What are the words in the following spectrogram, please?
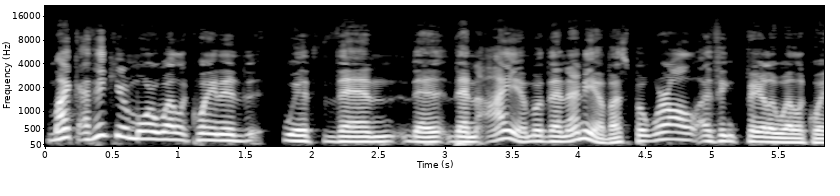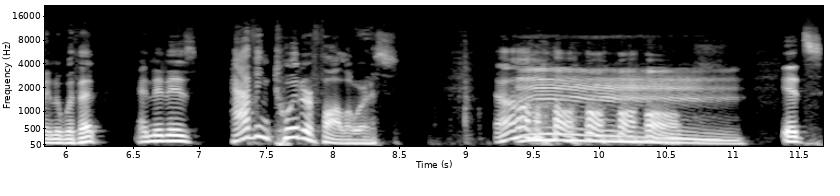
Mike, I think you're more well acquainted with than than than I am, or than any of us. But we're all, I think, fairly well acquainted with it, and it is having Twitter followers. Oh, Mm. it's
